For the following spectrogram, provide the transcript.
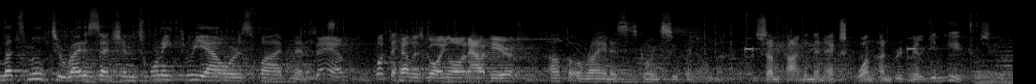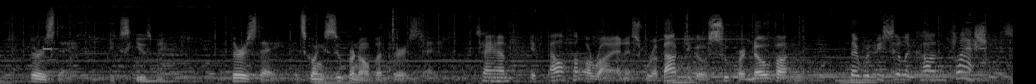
Let's move to right ascension 23 hours, 5 minutes. Sam, what the hell is going on out here? Alpha Orionis is going supernova. Sometime in the next 100 million years. Thursday. Excuse me? Thursday. It's going supernova Thursday. Sam, if Alpha Orionis were about to go supernova, there would be silicon flashes,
